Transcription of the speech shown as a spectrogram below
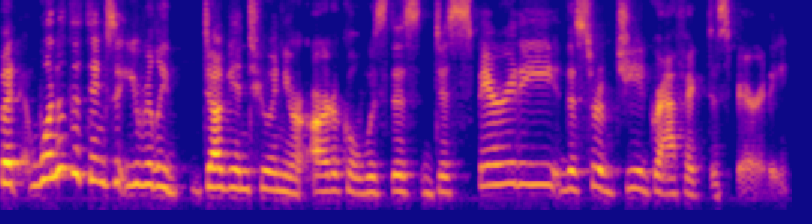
But one of the things that you really dug into in your article was this disparity, this sort of geographic disparity.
